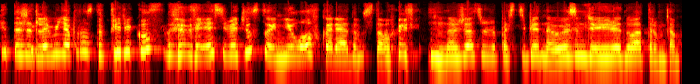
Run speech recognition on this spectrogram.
это же для меня просто перекус я себя чувствую неловко рядом с тобой но сейчас уже постепенно өзім де үйреніп жатырмын там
